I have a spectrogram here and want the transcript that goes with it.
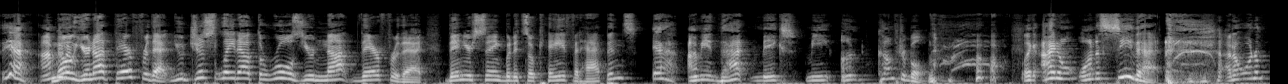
Yeah, I'm No, gonna- you're not there for that. You just laid out the rules. You're not there for that. Then you're saying, but it's okay if it happens? yeah. I mean, that makes me uncomfortable. like, I don't want to see that. I don't want to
